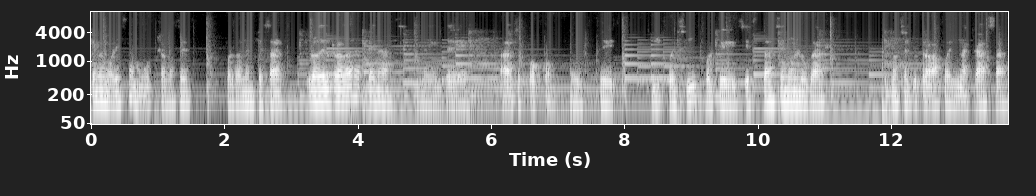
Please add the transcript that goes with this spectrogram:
que me molesta mucho, no sé por dónde empezar. Lo del radar apenas me enteré hace poco. Este, y pues sí, porque si estás en un lugar, no sé, en tu trabajo, en una casa,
